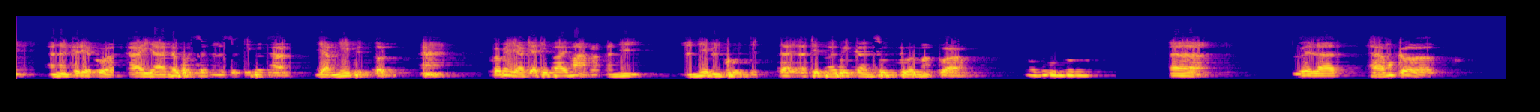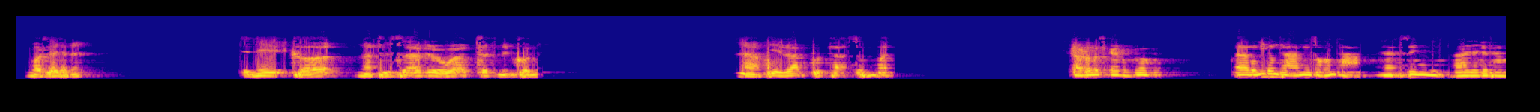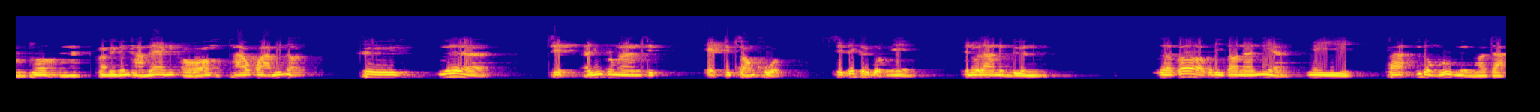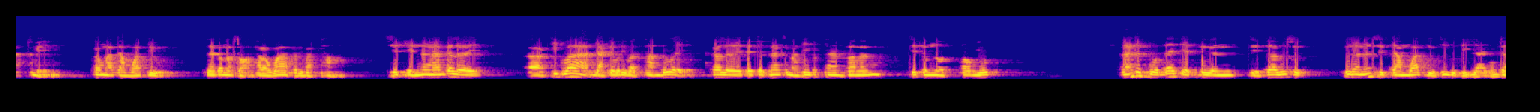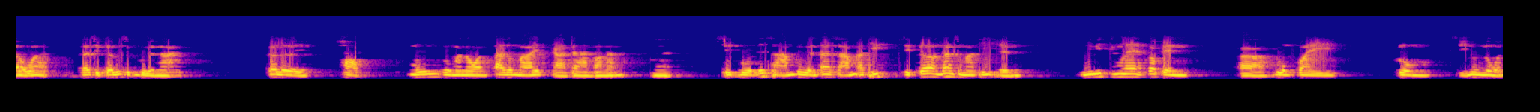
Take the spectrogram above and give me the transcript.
อันนั้นเขาเรียกว่ากายานุปัสสนาสติปัฏฐานอย่างนี้เป็นต้นก็ไม่อยากจะอธิบายมากหรอกอันนี้ อันนี้มันควรจะได้อธิบายเป็นการส่วนตัวมากกว่าเออเวลาถามก็หมดแล้วใช่ไหม ทีนี้ขอนักศึกษาเรียว่าสักหนึ่งคนอาภิรักพุทธสมบัติกลับมาสการหลวงพ่อครับผมมีคำถามมีสองคำถามนะฮะซึ่งอยากจะถามหลวงพ่อนะฮะก่อนเป็นคำถามแรกนี่ขอเท้าความนิดหน่อย คือเมื่อสิทธิ์อายุประมาณสิบเอ็ดสิบสองขวบสิทธิ์ได้เคยบทเนร เป็นเวลาหนึ่งเดือน แล้วก็พอดีตอนนั้นเนี่ย มีพระทุดงรูปหนึ่งมาจากเขมรก็มาจำวัดอยู่ แล้วก็มาสอนคารวะปฏิบัติธรรมสิทธิเห็นดังนั้นก็เลยคิดว่าอยากจะปฏิบัติธรรมด้วย ก็เลยไปฝึกนั่งสมาธิกับท่าน ตอนนั้นจิตกำหนดพร้อมยุคหลังจากบวชได้เจ็ดเดือนสิทธิ์ก็รู้สึกคือตอนนั้นสิทธิ์จำวัดอยู่ที่กุฏิใหญ่ของเจ้าว่า แล้วสิทธิ์ก็รู้สึกเบื่อหน่าย ก็เลยหอบมุ้งลงมานอนใต้ต้นไม้กาจานตอนนั้นสิทธิ์บวชได้สามเดือนอาสามอาทิตย์สิทธิ์ก็นั่งสมาธิเห็น นิมิตครั้งแรกก็เป็นดวงไฟกลมสีนุ่นนวล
